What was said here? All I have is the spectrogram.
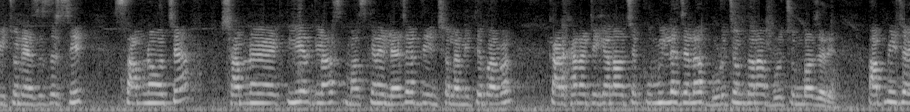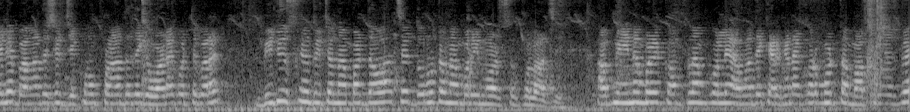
পিছনে এসএসএর সিট সামনে হচ্ছে সামনে ক্লিয়ার গ্লাস মাঝখানে লেজার দিয়ে ইনশাল্লাহ নিতে পারবেন। কারখানা ঠিকানা হচ্ছে কুমিল্লা জেলা, বুড়ুচং থানা, বুড়ুচং বাজারে। আপনি চাইলে বাংলাদেশের যে কোনো প্রান্ত থেকে অর্ডার করতে পারেন। ভিডিও স্ক্রিনে দুইটা নাম্বার দেওয়া আছে দুটো নাম্বারই হোয়াটসঅ্যাপ খোলা আছে। আপনি এই নম্বরে কনফার্ম করলে আমাদের কারখানা কর্মকর্তা মাপ নিয়ে আসবে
